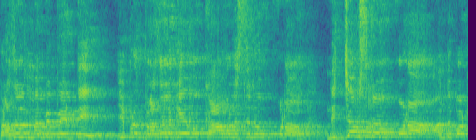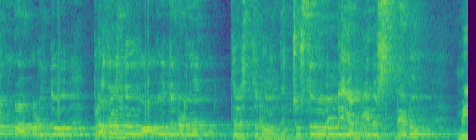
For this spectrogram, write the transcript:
ప్రజలు మభ్యపెట్టి ఇప్పుడు ప్రజలకేమో కావలసినవి కూడా నిత్యావసరం కూడా అందుబాటులో రాపడంతో ప్రజలందరూ వాపోతున్నట్టుగా తెలుస్తూనే ఉంది. చూస్తూనే ఉండే ఎంఈ నేను మీ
